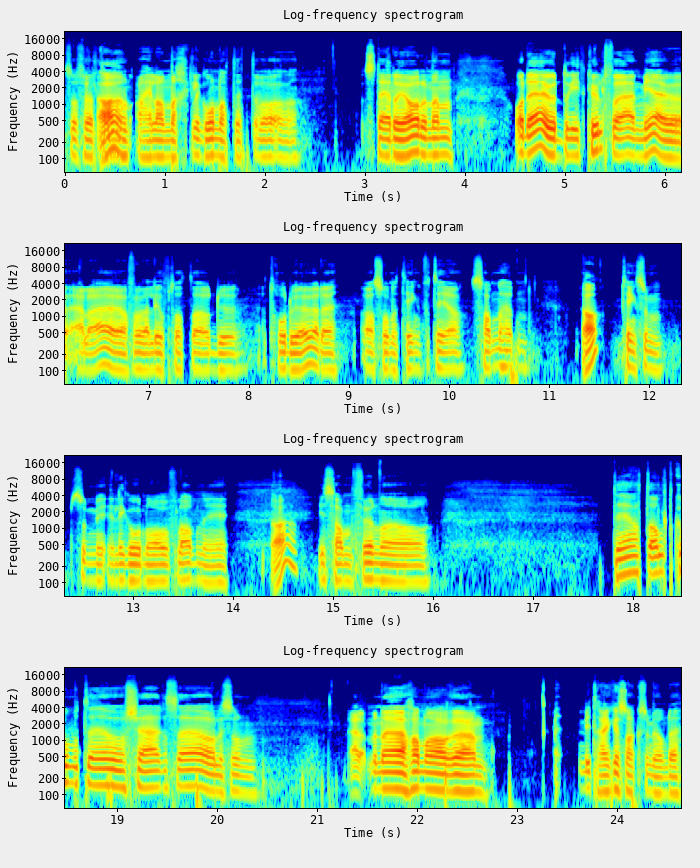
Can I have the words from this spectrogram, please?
så følte Ja, ja. han av en eller annen merkelig grunn at dette var sted å gjøre det. Men, og det er jo dritkult, for jeg, vi er jo, eller jeg er jo i hvert fall veldig opptatt av, og du, jeg tror du er det, av sånne ting for tida. Sannheten. Ja. Ting som, som ligger under overfladen i, Ja, i samfunnet, og det at alt kommer til å skjære seg, og liksom... Ja, men eh, han har... eh, vi trenger ikke snakke så mye om det.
